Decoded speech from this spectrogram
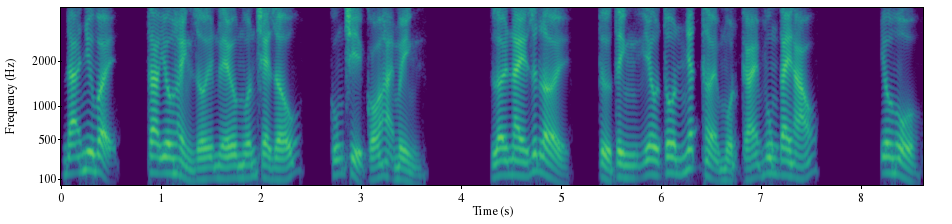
đã như vậy, ta yêu hành giới nếu muốn che giấu, cũng chỉ có hại mình. Lời này dứt lời, tử tình yêu tôn nhất thời một cái vung tay háo. Yêu hồ,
